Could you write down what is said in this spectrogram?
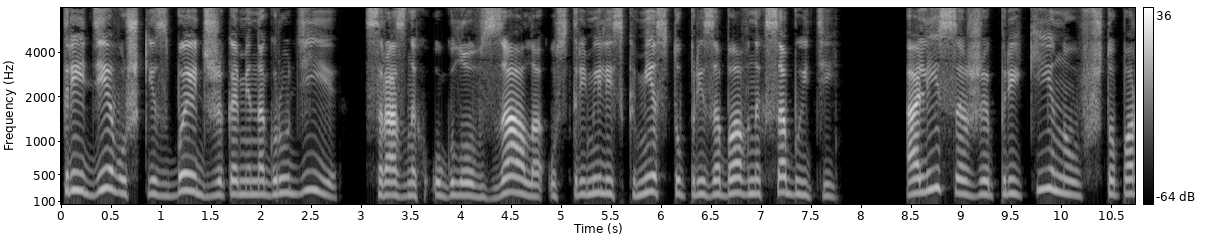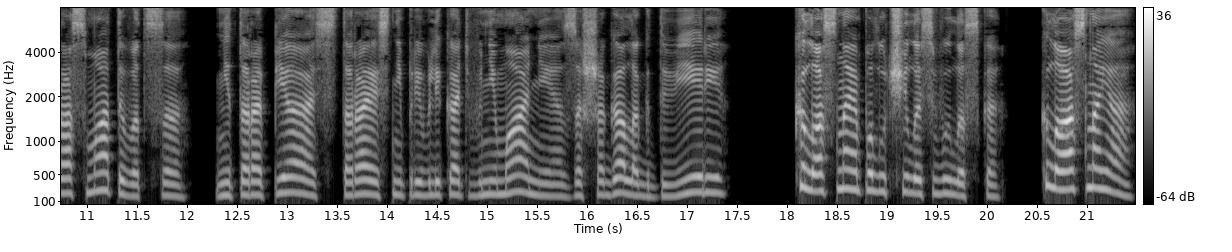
Три девушки с бейджиками на груди с разных углов зала устремились к месту призабавных событий. Алиса же, прикинув, что пора сматываться, не торопясь, стараясь не привлекать внимания, зашагала к двери, Классная получилась вылазка. Классная.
